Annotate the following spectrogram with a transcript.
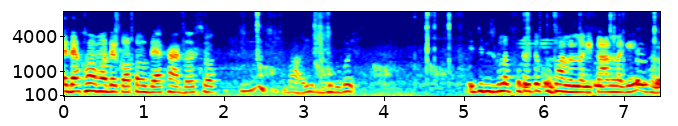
এ দেখো আমাদের কত দেখার দর্শক। ভাই, বুড়ো ভাই। এই জিনিসগুলো ফুটাইতে খুব ভালো লাগে। কার লাগে? ভালো?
